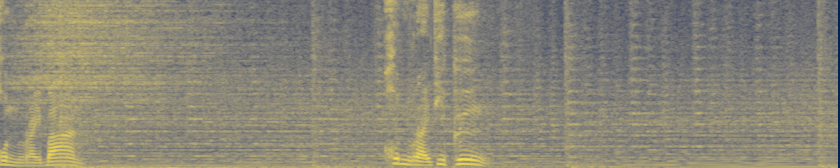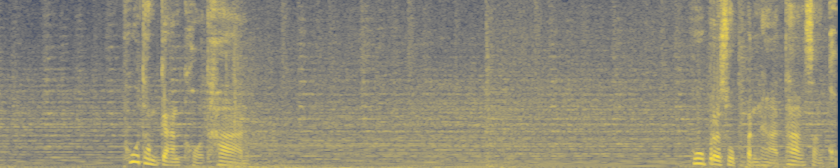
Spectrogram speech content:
คนไร้บ้าน คนไร้ที่พึ่ง ผู้ทำการขอทาน ผู้ประสบปัญหาทางสังค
